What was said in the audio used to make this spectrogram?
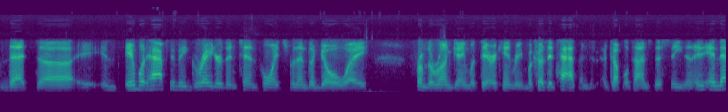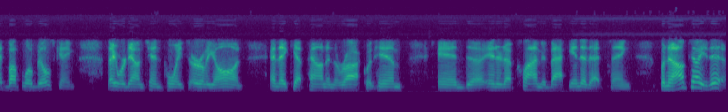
that uh, it, it would have to be greater than ten points for them to go away from the run game with Derrick Henry because it's happened a couple of times this season. In, in that Buffalo Bills game, they were down ten points early on, and they kept pounding the rock with him, and uh, ended up climbing back into that thing. But now I'll tell you this,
